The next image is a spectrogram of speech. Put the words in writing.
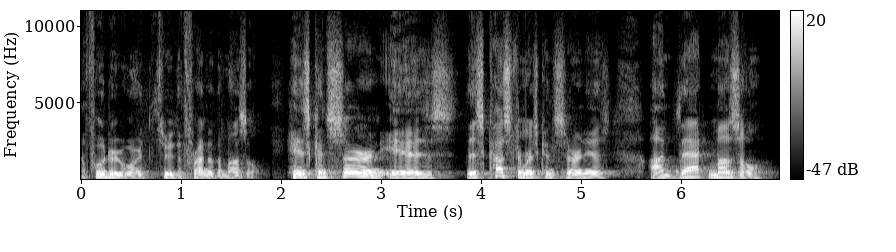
a food reward through the front of the muzzle. His concern is, this customer's concern is, on that muzzle,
